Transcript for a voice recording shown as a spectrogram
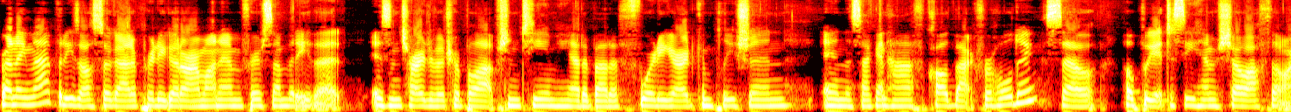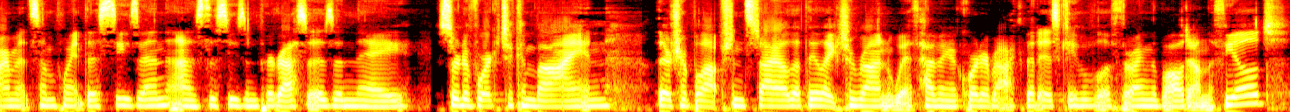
running that, but he's also got a pretty good arm on him for somebody that is in charge of a triple option team. He had about a 40 yard completion in the second half called back for holding. So hope we get to see him show off the arm at some point this season as the season progresses and they sort of work to combine their triple option style that they like to run with having a quarterback that is capable of throwing the ball down the field.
